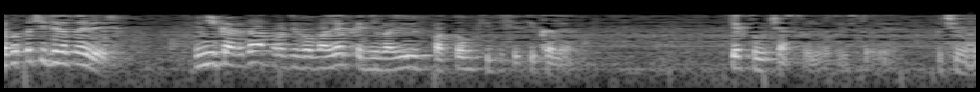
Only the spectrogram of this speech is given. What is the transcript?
Так вот, очень интересная вещь. никогда против Амалека не воюют потомки десяти колен. Те, кто участвовали в этой истории. Почему?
